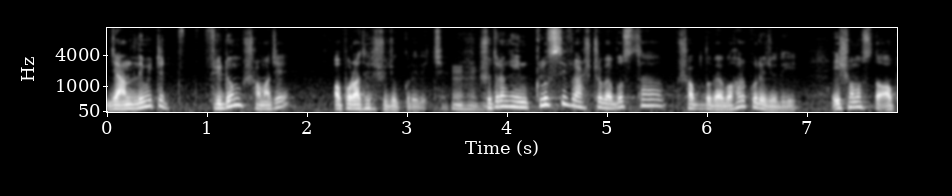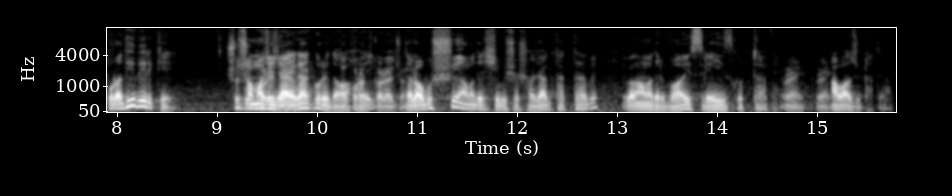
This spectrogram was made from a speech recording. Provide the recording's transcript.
যে আনলিমিটেড ফ্রিডম সমাজে অপরাধের সুযোগ করে দিচ্ছে। সুতরাং ইনক্লুসিভ রাষ্ট্র ব্যবস্থা শব্দ ব্যবহার করে যদি এই সমস্ত অপরাধীদেরকে সমাজে জায়গা করে দেওয়া হয় তাহলে অবশ্যই আমাদের সে বিষয়ে সজাগ থাকতে হবে এবং আমাদের ভয়েস রেইজ করতে হবে। আওয়াজ উঠাতে হবে।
